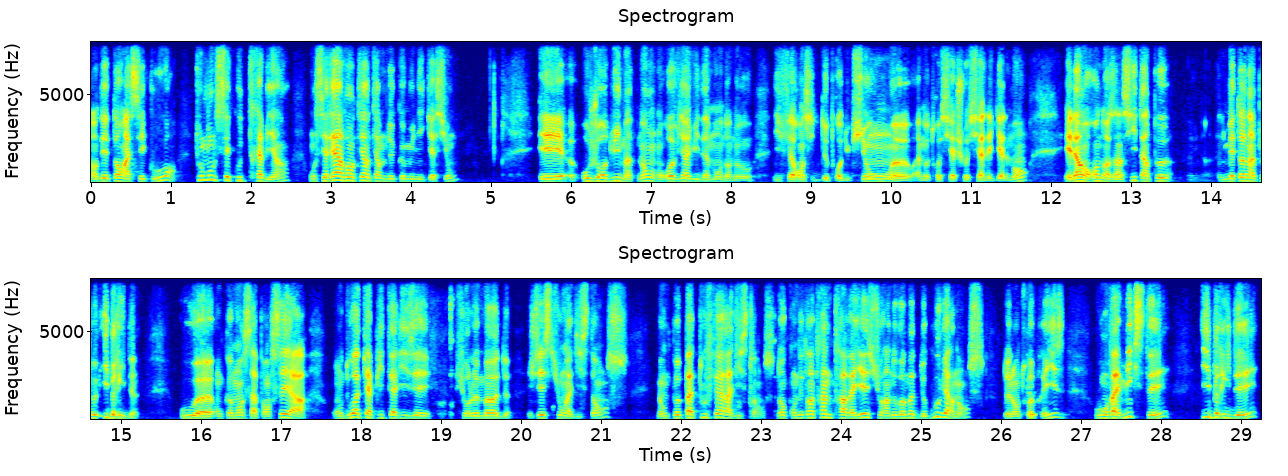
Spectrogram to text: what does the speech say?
dans des temps assez courts. Tout le monde s'écoute très bien. On s'est réinventé en termes de communication. Et aujourd'hui, maintenant, on revient évidemment dans nos différents sites de production, à notre siège social également. Et là, on rentre dans un site un peu une méthode un peu hybride, où euh, on commence à penser à, on doit capitaliser sur le mode gestion à distance, mais on ne peut pas tout faire à distance. Donc on est en train de travailler sur un nouveau mode de gouvernance de l'entreprise, où on va mixter, hybrider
